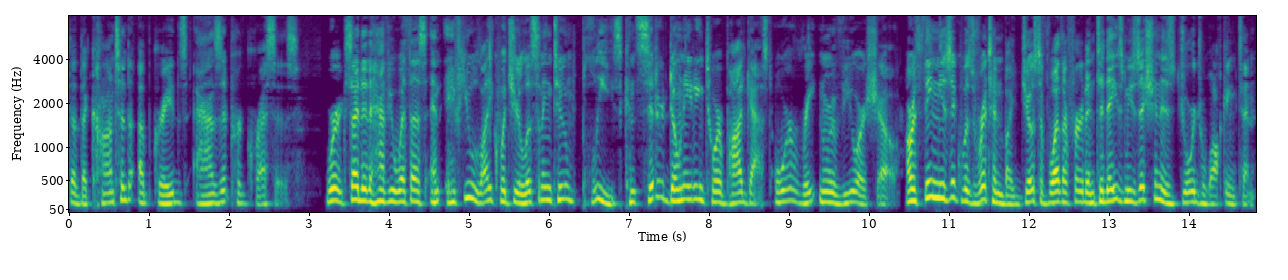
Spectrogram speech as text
that the content upgrades as it progresses. We're excited to have you with us, and if you like what you're listening to, please consider donating to our podcast or rate and review our show. Our theme music was written by Joseph Weatherford, and today's musician is George Walkington.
